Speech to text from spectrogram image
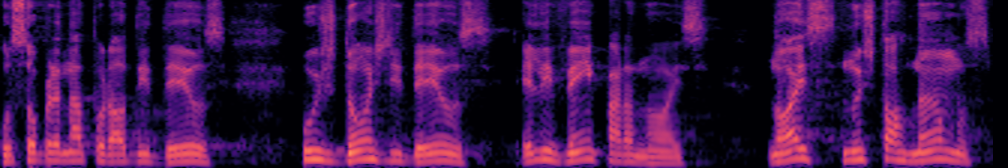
o sobrenatural de Deus, os dons de Deus, ele vem para nós. Nós nos tornamos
